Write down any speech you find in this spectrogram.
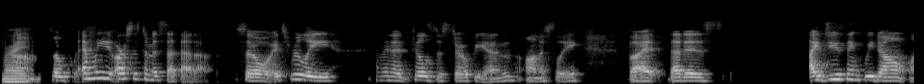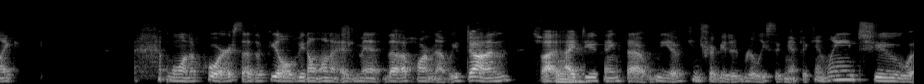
Right. Um, so, and we, our system has set that up. So it's really, I mean, it feels dystopian, honestly, but that is, I do think we don't like, well, and of course, as a field, we don't want to admit the harm that we've done but sure. I do think that we have contributed really significantly to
